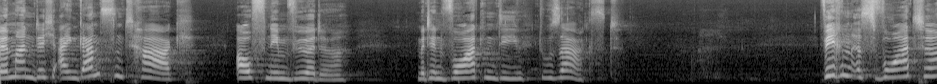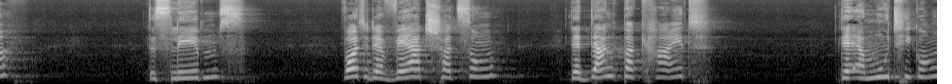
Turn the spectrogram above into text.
wenn man dich einen ganzen Tag aufnehmen würde mit den Worten, die du sagst? Wären es Worte des Lebens, Worte der Wertschätzung, der Dankbarkeit, der Ermutigung?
